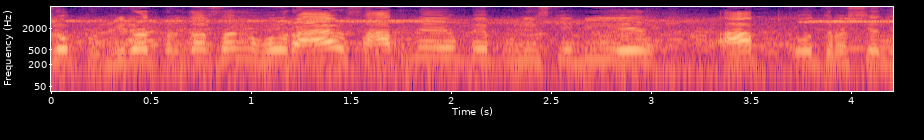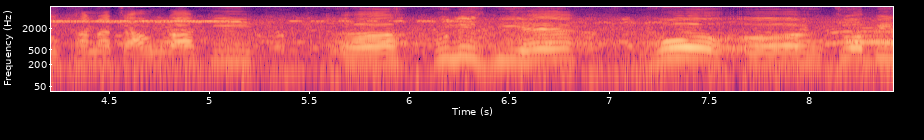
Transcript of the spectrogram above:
जो विरोध प्रदर्शन हो रहा है और साथ में मैं पुलिस के भी ये आपको दृश्य दिखाना चाहूँगा कि पुलिस भी है वो जो भी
